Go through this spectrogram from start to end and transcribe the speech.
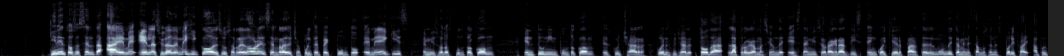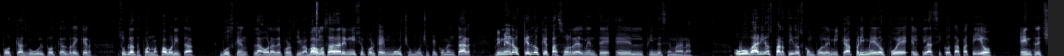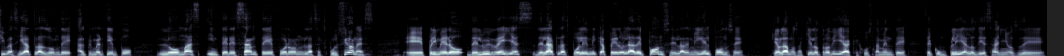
560 AM en la Ciudad de México, en sus alrededores, en radiochapultepec.mx, emisoras.com en tuning.com, escuchar, pueden escuchar toda la programación de esta emisora gratis en cualquier parte del mundo y también estamos en Spotify, Apple Podcast, Google Podcast Breaker, su plataforma favorita. Busquen la hora deportiva. Vamos a dar inicio porque hay mucho, mucho que comentar. Primero, ¿qué es lo que pasó realmente el fin de semana? Hubo varios partidos con polémica. Primero fue el clásico tapatío entre Chivas y Atlas, donde al primer tiempo lo más interesante fueron las expulsiones. Eh, primero de Luis Reyes, del Atlas, polémica, pero la de Ponce, la de Miguel Ponce, que hablamos aquí el otro día, que justamente se cumplían los 10 años de,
